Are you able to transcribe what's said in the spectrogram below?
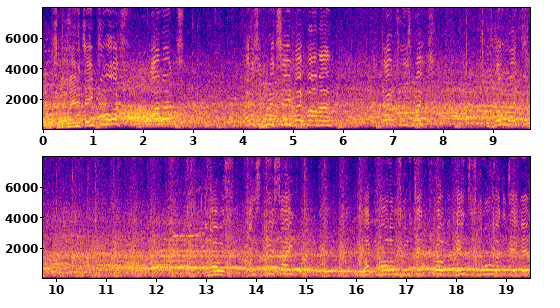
And it's come in, it's aimed towards Amond. That is a great save by Palmer. Down to his right low right. And I was on the near side. McNamara was going to take the throw, but Haynes has come over to take it.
